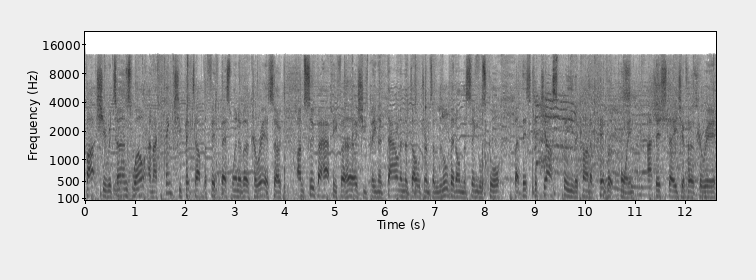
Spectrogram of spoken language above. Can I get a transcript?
but she returns well, and I think she picked up the fifth best win of her career. So I'm super happy for her. She's been a down in the doldrums a little bit on the singles court, but this could just be the kind of pivot point at this stage of her career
